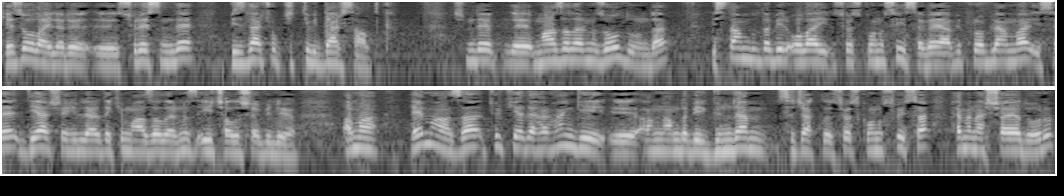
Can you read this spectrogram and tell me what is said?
gezi olayları e, süresinde bizler çok ciddi bir ders aldık. Şimdi e, mağazalarınız olduğunda İstanbul'da bir olay söz konusu ise veya bir problem var ise diğer şehirlerdeki mağazalarınız iyi çalışabiliyor. Ama e-mağaza Türkiye'de herhangi e, anlamda bir gündem sıcaklığı söz konusuysa hemen aşağıya doğru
